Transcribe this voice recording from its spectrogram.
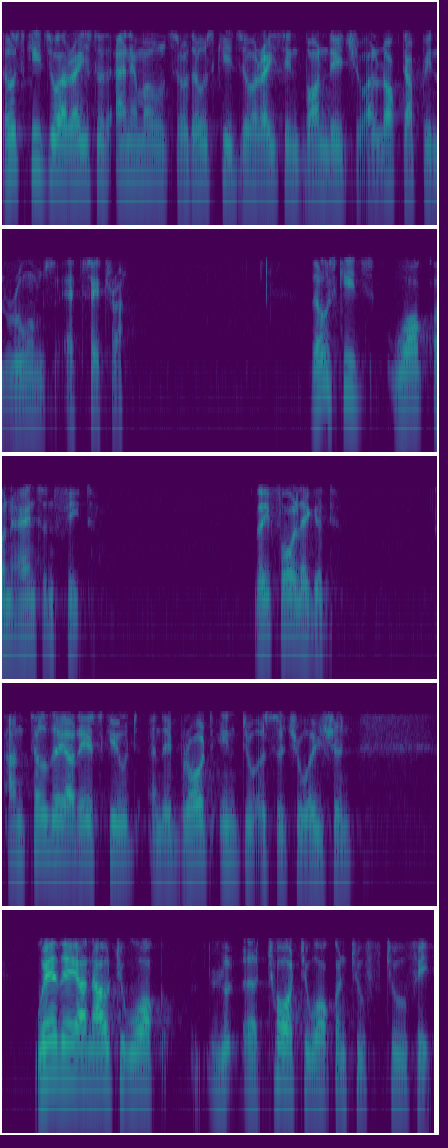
those kids who are raised with animals, or those kids who are raised in bondage, who are locked up in rooms, etc., those kids walk on hands and feet. They're four legged until they are rescued and they are brought into a situation where they are now to walk, uh, taught to walk on two, two feet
